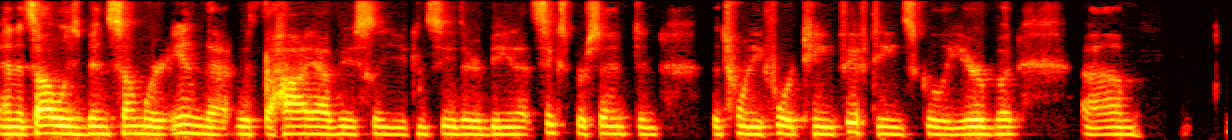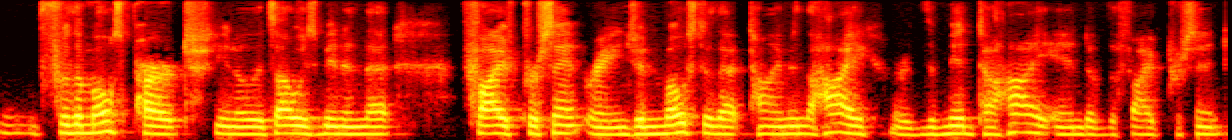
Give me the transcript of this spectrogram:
And it's always been somewhere in that with the high, obviously, you can see there being at 6% in the 2014-15 school year. But um, for the most part, you know, it's always been in that 5% range and most of that time in the high or the mid to high end of the 5%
